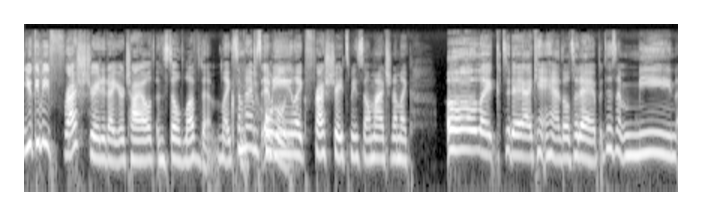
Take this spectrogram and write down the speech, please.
you can be frustrated at your child and still love them. Like oh, sometimes totally. Emmy like frustrates me so much, and I'm like, oh, like today I can't handle today, but doesn't mean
